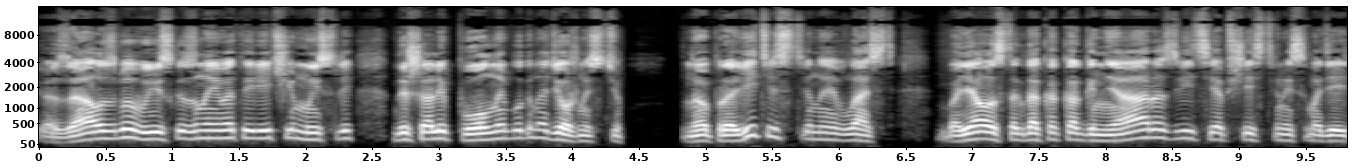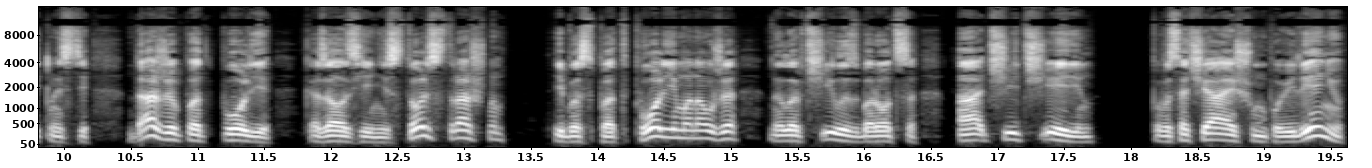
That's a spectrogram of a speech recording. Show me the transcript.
Казалось бы, высказанные в этой речи мысли дышали полной благонадежностью, но правительственная власть боялась тогда как огня развития общественной самодеятельности, даже подполье казалось ей не столь страшным, ибо с подпольем она уже наловчилась бороться, а Чечерин по высочайшему повелению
